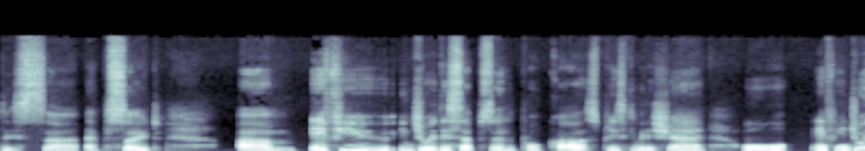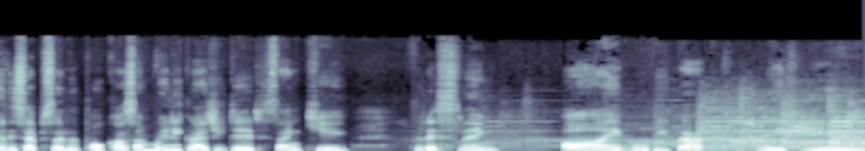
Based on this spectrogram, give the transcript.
this uh, episode. Um, if you enjoyed this episode of the podcast, please give it a share. Or if you enjoyed this episode of the podcast, I'm really glad you did. Thank you for listening. I will be back with you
